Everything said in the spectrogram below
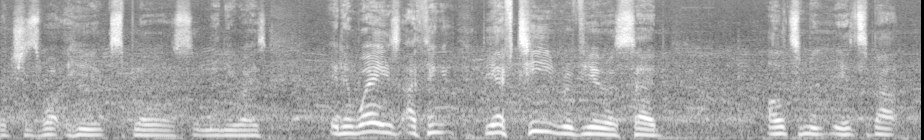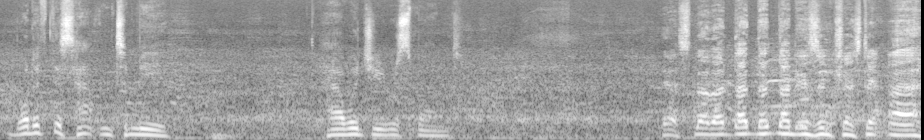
which is what he explores in many ways? In a ways i think the ft reviewer said ultimately it's about what if this happened to me? How would you respond? Yes, no, that, that, that, that is interesting. Uh,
